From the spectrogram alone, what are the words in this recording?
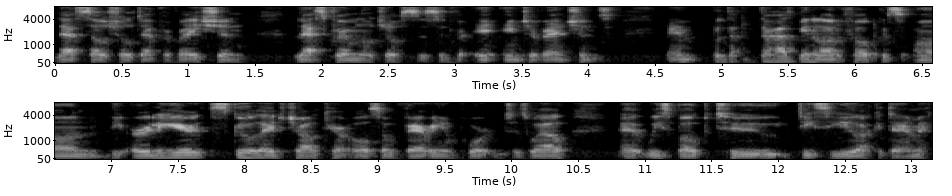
less social deprivation, less criminal justice interventions. Um, but th- there has been a lot of focus on the early years. School age childcare also very important as well. Uh, we spoke to DCU academic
